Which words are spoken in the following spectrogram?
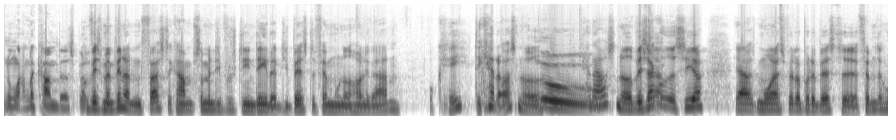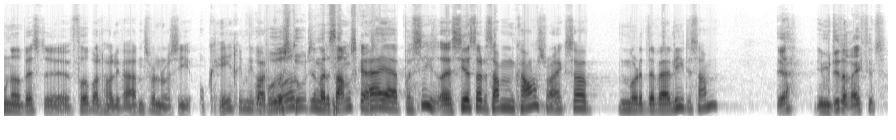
nogle andre kampe at Og spille. hvis man vinder den første kamp, så er man lige pludselig en del af de bedste 500 hold i verden. Okay, det kan da også noget. No. Det kan da også noget. Hvis jeg Ja. går ud og siger, jeg, mor, jeg spiller på det bedste 1500 bedste fodboldhold i verden, så vil du sige, okay, rimelig Og godt gået. studiet med det samme, skal Ja, ja, præcis. Og jeg siger så det samme om Counter-Strike, så må det da være lige det samme. Ja, jamen det er da rigtigt.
